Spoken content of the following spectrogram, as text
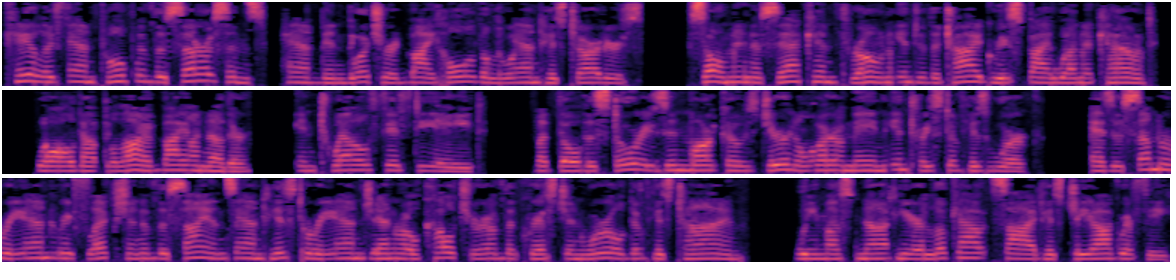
caliph and pope of the Saracens had been butchered by Holdolu and his Tartars. So many second thrown into the Tigris by one account, walled up alive by another, in 1258. But though the stories in Marco's journal are a main interest of his work, as a summary and reflection of the science and history and general culture of the Christian world of his time. We must not here look outside his geography,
